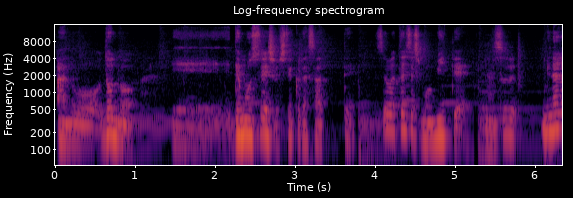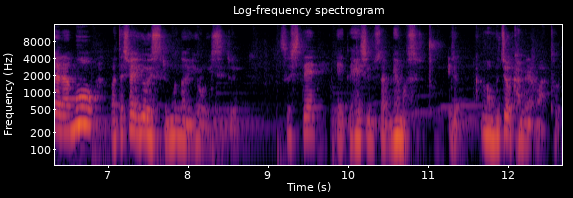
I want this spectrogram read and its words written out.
あのどんどん、えー、デモンストレーションしてくださってそれを私たちも見て、うん、見ながらも私は用意するものは用意する。そして、えーと、編集の人はメモすると。まあ、もちろんカメラマン撮る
